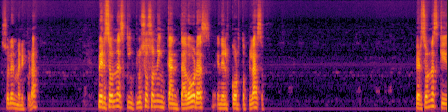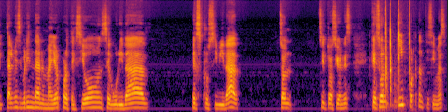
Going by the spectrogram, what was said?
suelen manipular. Personas que incluso son encantadoras en el corto plazo. Personas que tal vez brindan mayor protección, seguridad, exclusividad. Son situaciones que son importantísimas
